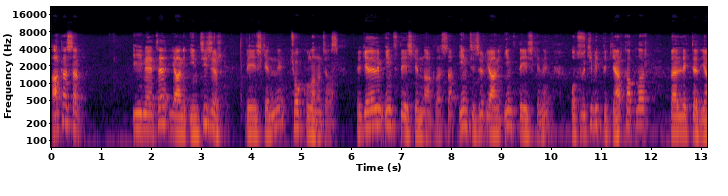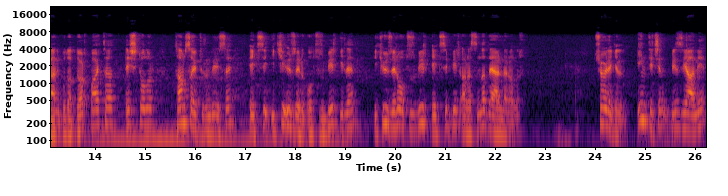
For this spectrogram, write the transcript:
Arkadaşlar int yani integer değişkenini çok kullanacağız. Ve gelelim int değişkenine arkadaşlar. Integer yani int değişkeni 32 bitlik yer kaplar. Bellekte yani bu da 4 byte'a eşit olur. Tam sayı türünde ise eksi 2 üzeri 31 ile 2 üzeri 31 eksi 1 arasında değerler alır. Şöyle gelin. int için biz yani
